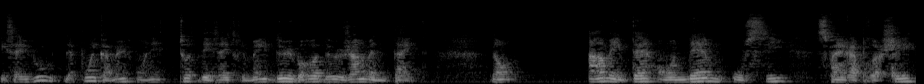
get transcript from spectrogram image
Et savez-vous, le point commun, on est tous des êtres humains, deux bras, deux jambes, une tête. Donc, en même temps, on aime aussi se faire approcher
